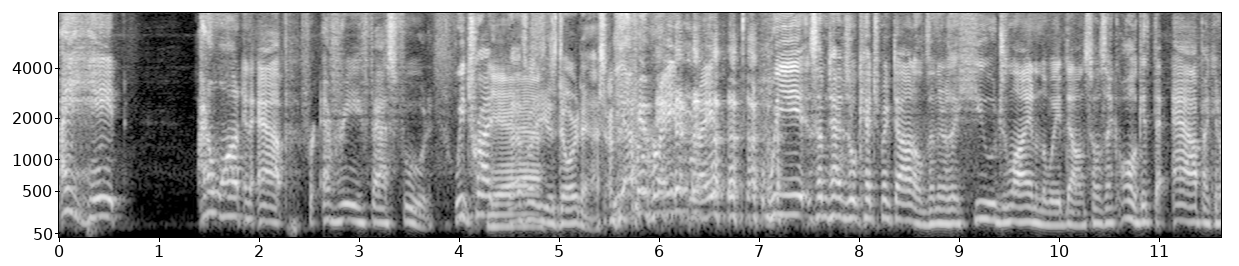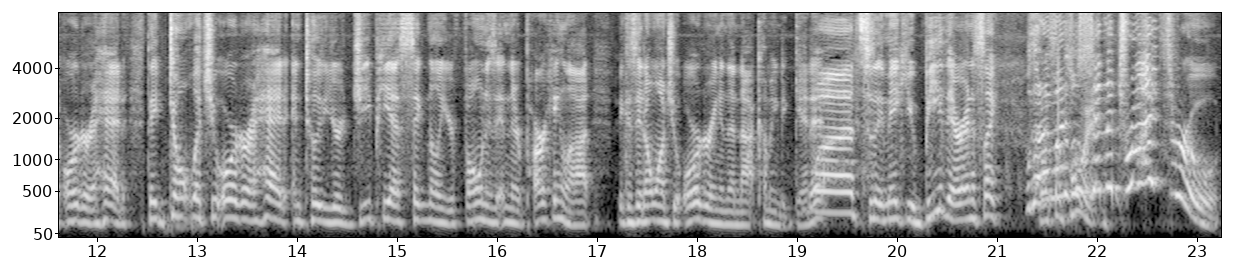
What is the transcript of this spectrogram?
I hate I don't want an app for every fast food. We tried. Yeah. That's why you use DoorDash. I'm Yeah, right, right. We sometimes will catch McDonald's and there's a huge line on the way down. So I was like, oh, I'll get the app. I can order ahead. They don't let you order ahead until your GPS signal, your phone is in their parking lot because they don't want you ordering and then not coming to get it. What? So they make you be there, and it's like, well, then What's I might the as well send the drive-through.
